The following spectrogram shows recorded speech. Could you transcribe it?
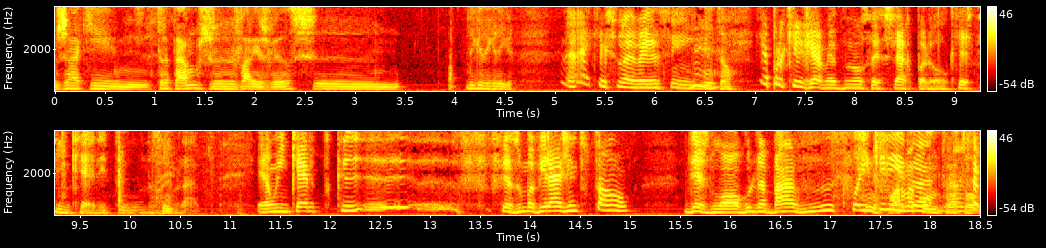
já aqui tratámos uh, várias vezes. Uh... Diga, diga, diga. é que isso não é bem assim. Então. É porque realmente não sei se já reparou que este inquérito, não é Sim. é verdade, é um inquérito que uh, fez uma viragem total desde logo na base que foi sim, inquirida. Forma como tratou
